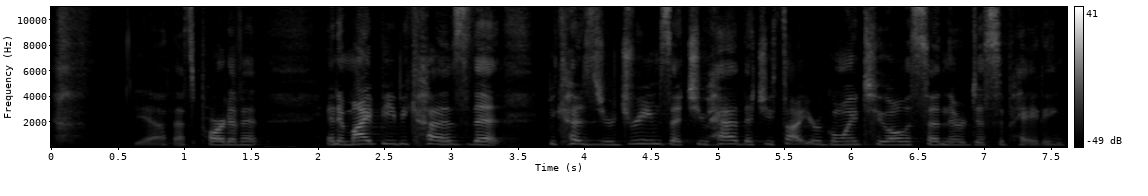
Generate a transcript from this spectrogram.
yeah, that's part of it. And it might be because that because your dreams that you had that you thought you were going to, all of a sudden they're dissipating.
